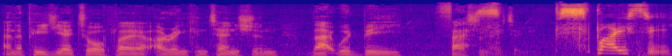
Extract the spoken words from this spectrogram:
and a PGA Tour player are in contention, that would be fascinating. Spicy.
